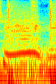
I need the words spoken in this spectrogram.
share.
